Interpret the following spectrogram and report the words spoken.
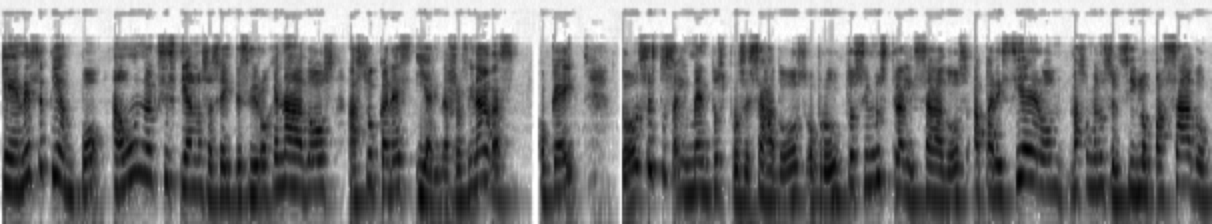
que en ese tiempo aún no existían los aceites hidrogenados, azúcares y harinas refinadas. ¿ok? Todos estos alimentos procesados o productos industrializados aparecieron más o menos el siglo pasado.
